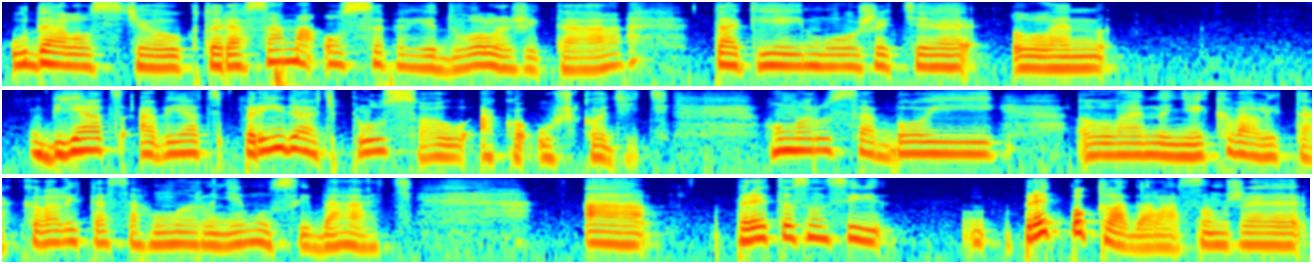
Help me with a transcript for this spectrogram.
udalosťou, ktorá sama o sebe je dôležitá, tak jej môžete len viac a viac pridať plusov, ako uškodiť. Humoru sa bojí len nekvalita. Kvalita sa humoru nemusí báť. A preto som si, predpokladala som, že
